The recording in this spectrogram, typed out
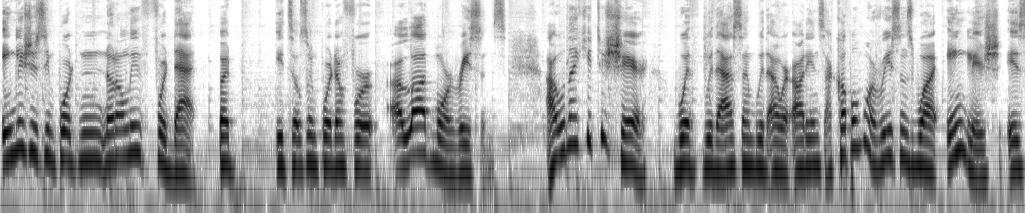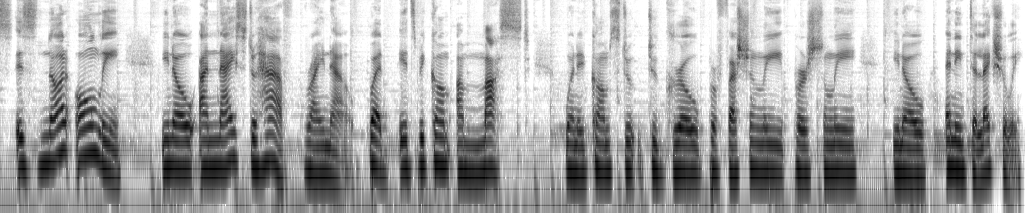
English is important not only for that, but it's also important for a lot more reasons. I would like you to share with with us and with our audience a couple more reasons why English is is not only you know, a nice to have right now, but it's become a must when it comes to to grow professionally, personally, you know, and intellectually.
